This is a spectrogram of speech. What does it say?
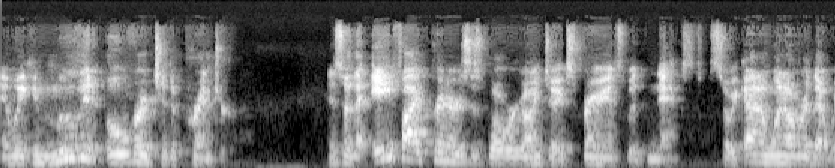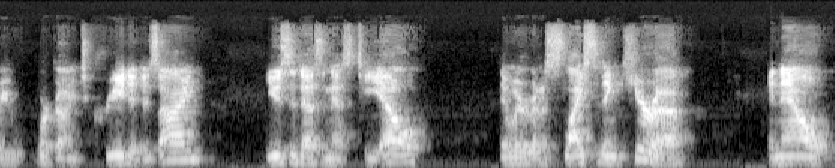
and we can move it over to the printer. And so the A5 printers is what we're going to experience with next. So we kind of went over that we were going to create a design, use it as an STL, then we were going to slice it in Cura, and now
